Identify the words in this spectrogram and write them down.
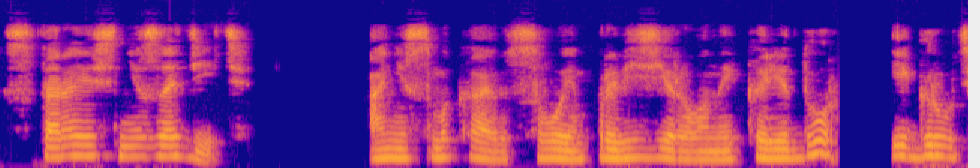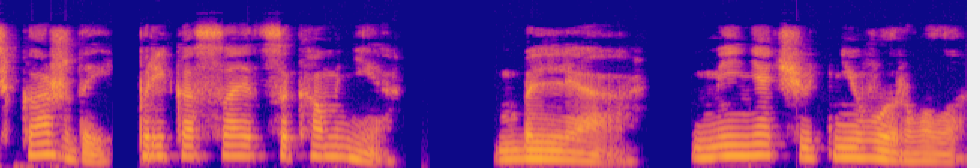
стараясь не задеть. Они смыкают свой импровизированный коридор, и грудь каждой прикасается ко мне. Бля, меня чуть не вырвало.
